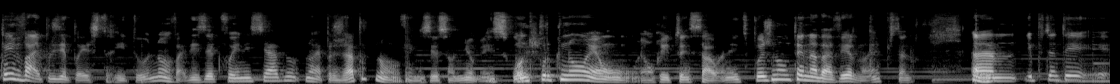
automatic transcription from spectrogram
quem vai, por exemplo, a este rito, não vai dizer que foi iniciado, não é para já, porque não houve iniciação nenhuma. Em segundo, pois. porque não é um, é um rito em sauna. E depois não tem nada a ver, não é? Portanto, uhum. um, e, portanto, é, é,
